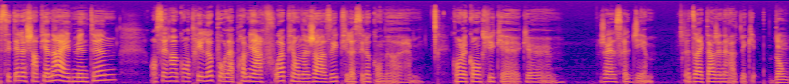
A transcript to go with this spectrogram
C'était le championnat à Edmonton. On s'est rencontrés là pour la première fois, puis on a jasé. Puis là, c'est là qu'on a, qu'on a conclu que, que Joël serait le GM, le directeur général de l'équipe. Donc,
